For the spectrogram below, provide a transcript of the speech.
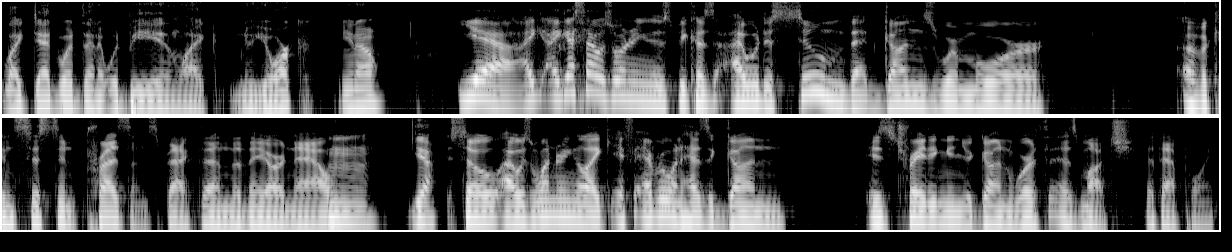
like Deadwood than it would be in like New York. You know? Yeah, I, I guess I was wondering this because I would assume that guns were more of a consistent presence back then than they are now. Mm, yeah. So I was wondering, like, if everyone has a gun, is trading in your gun worth as much at that point?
